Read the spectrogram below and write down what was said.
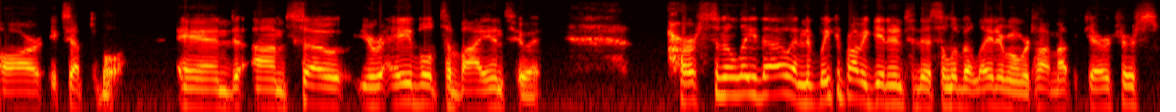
are acceptable, and um, so you're able to buy into it. Personally, though, and we could probably get into this a little bit later when we're talking about the characters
